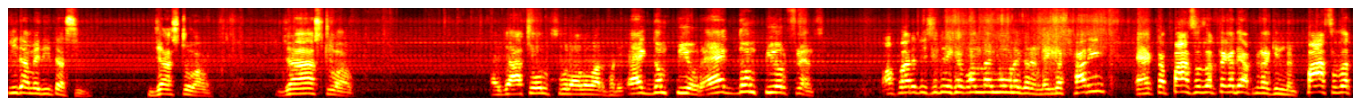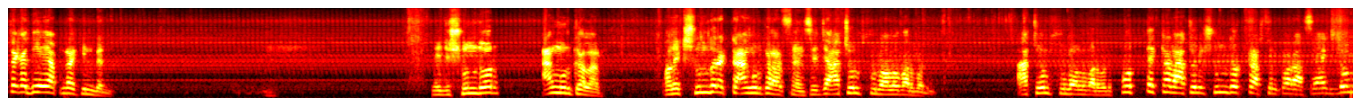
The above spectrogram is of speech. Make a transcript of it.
কি দামে দিতাছি? জাস্ট ওয়াও জাস্ট ওয়াও এই যে আচল ফুল অল ওভার ভারি একদম পিওর একদম পিওর ফ্রেন্ডস অফারে দিচ্ছি দেখে কম দামে মনে করেন। এগুলো শাড়ি, একটা পাঁচ হাজার টাকা দিয়ে আপনারা কিনবেন। পাঁচ হাজার টাকা দিয়ে আপনারা কিনবেন। এই যে সুন্দর আঙ্গুর কালার অনেক সুন্দর একটা আঙ্গুর কালার ফ্রেন্ডস এই যে আচল ফুল অল ওভার বডি আচল ফুল অল ওভার বডি প্রত্যেকটার আচলে সুন্দর টার্সেল করা আছে, একদম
